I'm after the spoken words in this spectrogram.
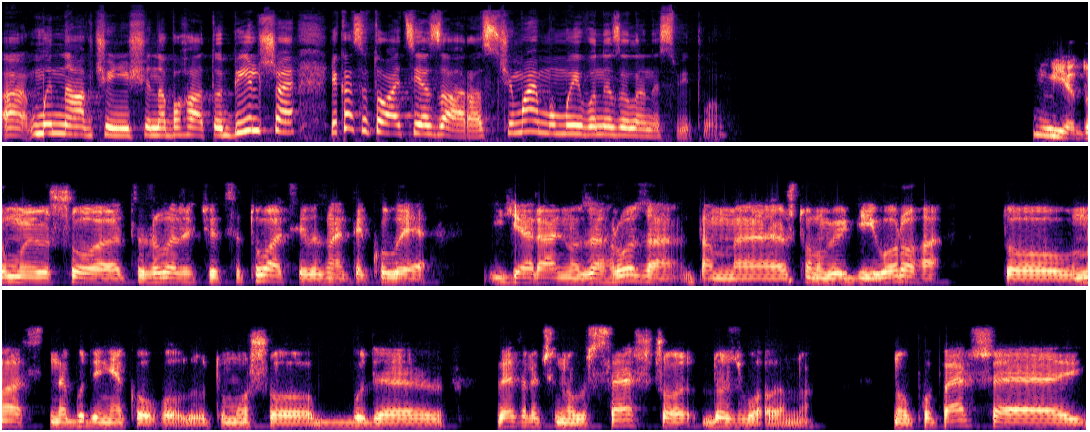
е, ми навченіші набагато більше. Яка ситуація зараз? Чи маємо ми вони зелене світло? Ну, Я думаю, що це залежить від ситуації. Ви знаєте, коли є реально загроза там е, штурмових дій ворога, то у нас не буде ніякого голоду, тому що буде витрачено все, що дозволено. Ну, по-перше,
